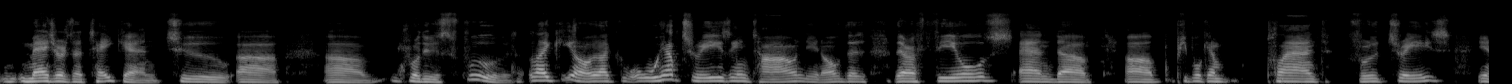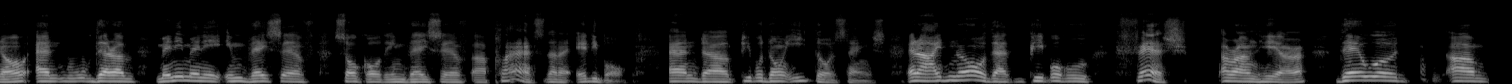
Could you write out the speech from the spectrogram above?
measures are taken to uh, uh, produce food. Like you know, like we have trees in town. You know, the there are fields and uh, uh, people can plant fruit trees, you know, and there are many, many invasive, so-called invasive uh, plants that are edible. And uh, people don't eat those things. And I know that people who fish around here, they would um,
